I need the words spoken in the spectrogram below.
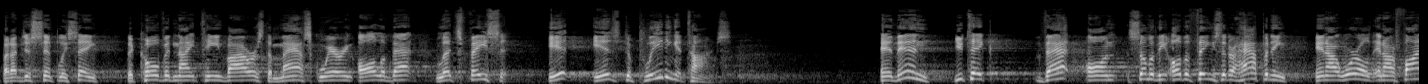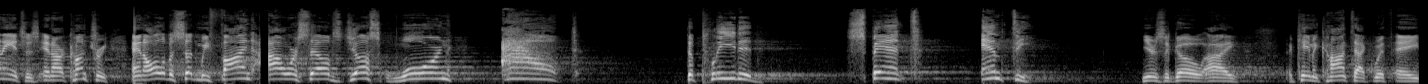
But I'm just simply saying the COVID 19 virus, the mask wearing, all of that, let's face it, it is depleting at times. And then you take that on some of the other things that are happening in our world, in our finances, in our country, and all of a sudden we find ourselves just worn out, depleted, spent, empty. Years ago, I came in contact with a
